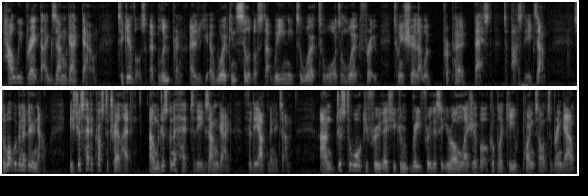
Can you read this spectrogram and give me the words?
how we break that exam guide down to give us a blueprint, a, a, working syllabus that we need to work towards and work through to ensure that we're prepared best to pass the exam. So what we're going to do now is just head across to Trailhead and we're just going to head to the exam guide for the admin exam. And just to walk you through this, you can read through this at your own leisure, but a couple of key points I want to bring out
